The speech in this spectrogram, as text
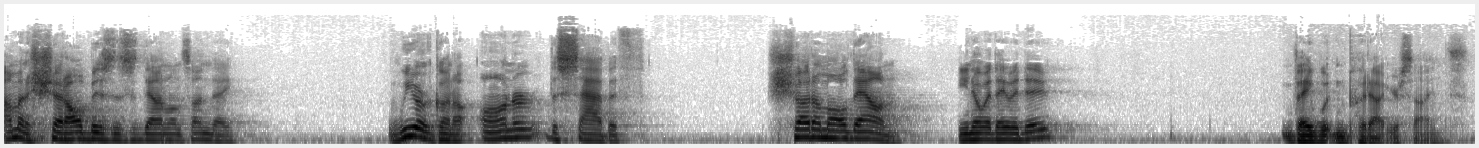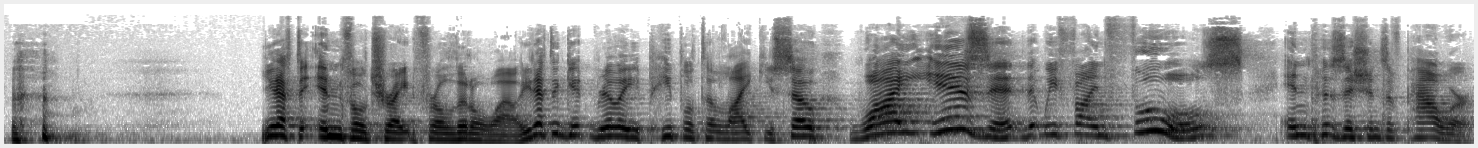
I'm going to shut all businesses down on Sunday. We are going to honor the Sabbath, shut them all down. You know what they would do? They wouldn't put out your signs. You'd have to infiltrate for a little while. You'd have to get really people to like you. So, why is it that we find fools in positions of power?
